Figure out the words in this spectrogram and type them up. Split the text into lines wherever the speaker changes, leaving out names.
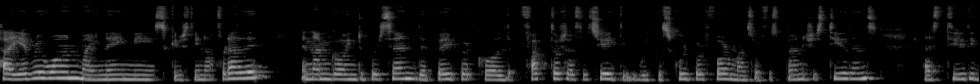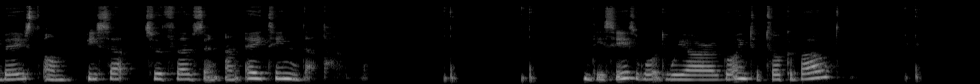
Hi everyone, my name is Cristina Frade and I'm going to present the paper called Factors Associated with the School Performance of Spanish Students, a study based on PISA 2018 data. This is what we are going to talk about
